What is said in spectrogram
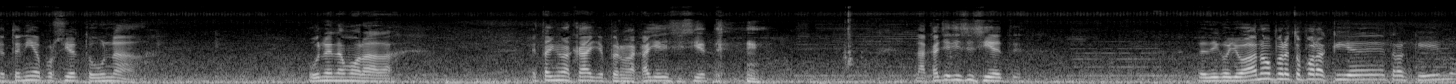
Yo tenía, por cierto, una una enamorada Esta es una calle, pero en la calle 17. la calle 17. Le digo yo, ah, no, pero esto por aquí es tranquilo.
